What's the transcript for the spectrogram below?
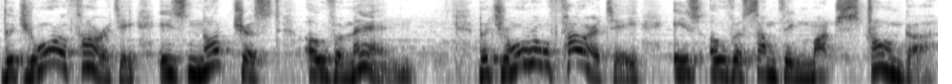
that your authority is not just over men, but your authority is over something much stronger.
